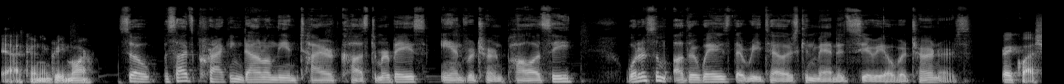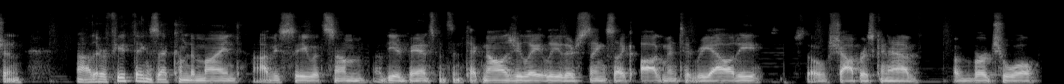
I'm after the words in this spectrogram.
Yeah, I couldn't agree more. So, besides cracking down on the entire customer base and return policy, what are some other ways that retailers can manage serial returners? Great question. Uh, there are a few things that come to mind. Obviously, with some of the advancements in technology lately, there's things like augmented reality. So shoppers can have a virtual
